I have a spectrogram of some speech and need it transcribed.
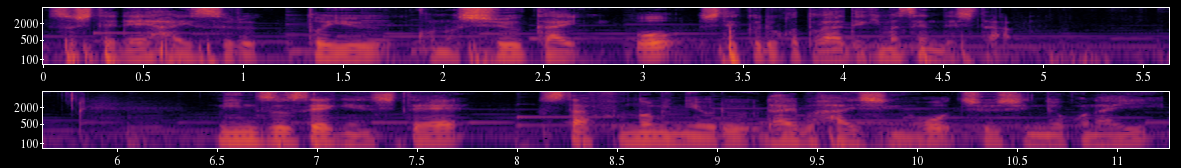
そして礼拝するというこの集会をしてくることができませんでした。人数制限してスタッフのみによるライブ配信を中心に行い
